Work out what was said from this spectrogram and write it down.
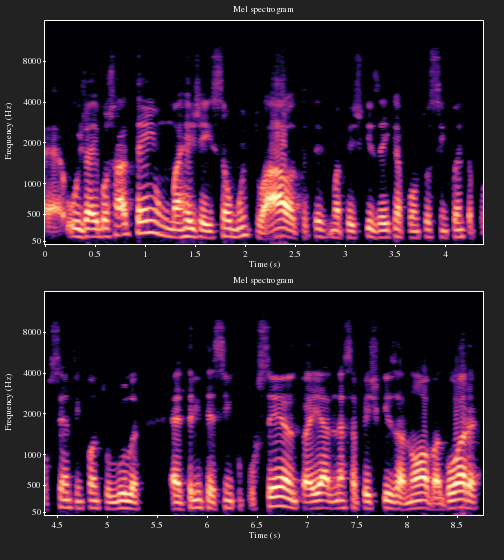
É, o Jair Bolsonaro tem uma rejeição muito alta, teve uma pesquisa aí que apontou 50%, enquanto o Lula é 35%. Aí nessa pesquisa nova agora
